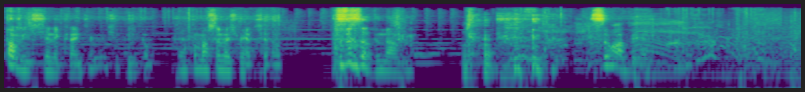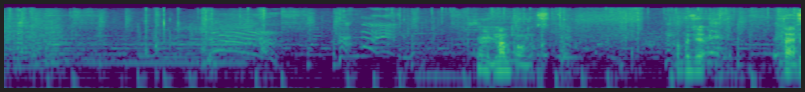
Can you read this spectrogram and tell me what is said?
To mi się nie kręci, mi się to nie podoba. Ja tu maszynę śmierci robię. Co to za dynamik? Słaby jest. Hmm, mam pomysł. To będzie... test.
